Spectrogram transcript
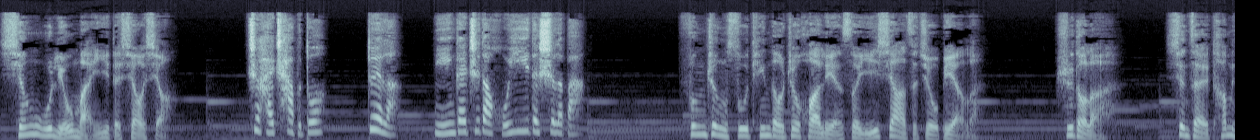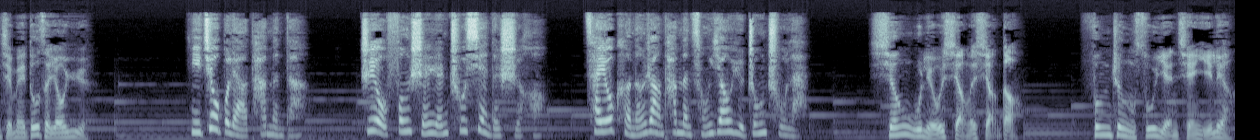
香无柳满意的笑笑：“这还差不多。对了，你应该知道胡依依的事了吧？”风正苏听到这话，脸色一下子就变了。“知道了，现在她们姐妹都在妖域。”你救不了他们的，只有封神人出现的时候，才有可能让他们从妖域中出来。香无柳想了想道：“风正苏眼前一亮，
